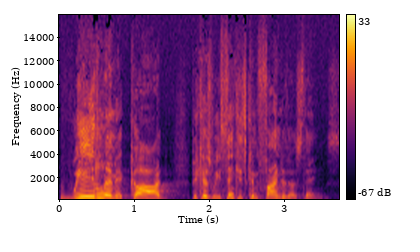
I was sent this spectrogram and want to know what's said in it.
We limit God because we think He's confined to those things.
